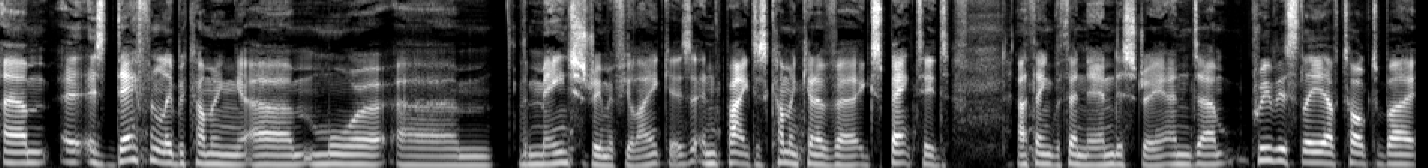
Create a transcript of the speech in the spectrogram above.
um, is definitely becoming um, more um, the mainstream, if you like. Is in fact, it's coming kind of uh, expected. I think within the industry. And um, previously, I've talked about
